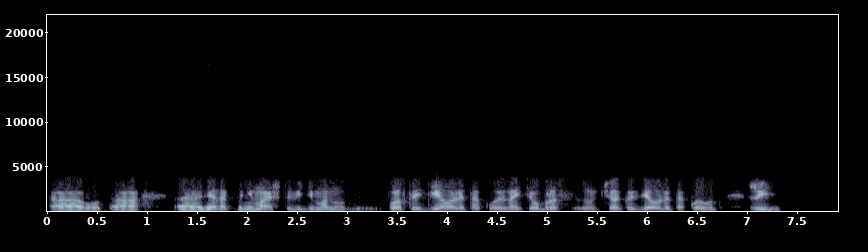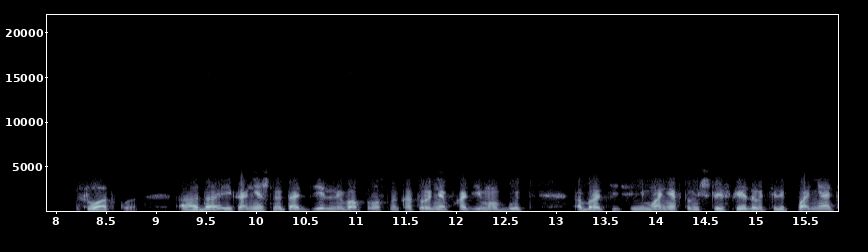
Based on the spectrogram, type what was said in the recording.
а, вот, а Э, я так понимаю, что, видимо, ну, просто сделали такой, знаете, образ, ну, человеку сделали такую вот жизнь сладкую. А, да, и, конечно, это отдельный вопрос, на который необходимо будет обратить внимание, в том числе исследователей, понять,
